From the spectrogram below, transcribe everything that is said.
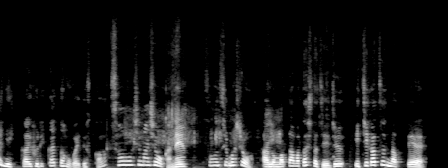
らいに一回振り返った方がいいですか？そうしましょうかね。そうしましょう。あの、はい、また私たち1月になって、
